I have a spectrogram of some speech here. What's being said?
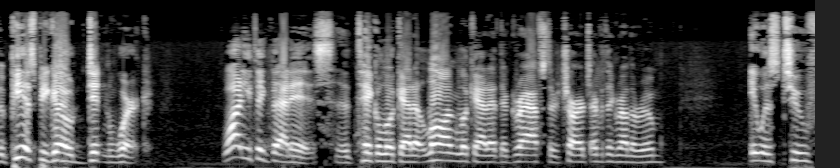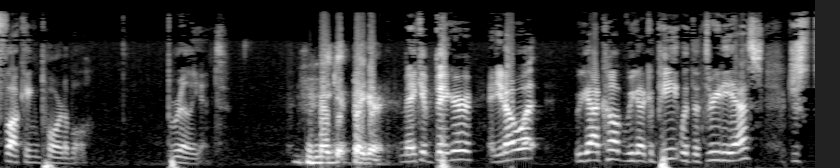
the PSP Go didn't work. Why do you think that is? Uh, Take a look at it, long look at it, their graphs, their charts, everything around the room. It was too fucking portable. Brilliant. make it bigger. Make it bigger, and you know what? We got comp- we got to compete with the 3DS. Just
